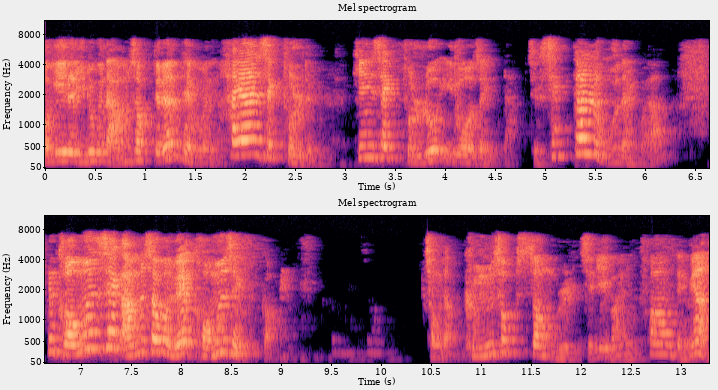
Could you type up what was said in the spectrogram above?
거기를 이루고 있는 암석들은 대부분 하얀색 돌들, 흰색 돌로 이루어져 있다. 즉, 색깔로 구분할 거야. 그럼 검은색 암석은 왜 검은색일까? 정답. 금속성 물질이 많이 포함되면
